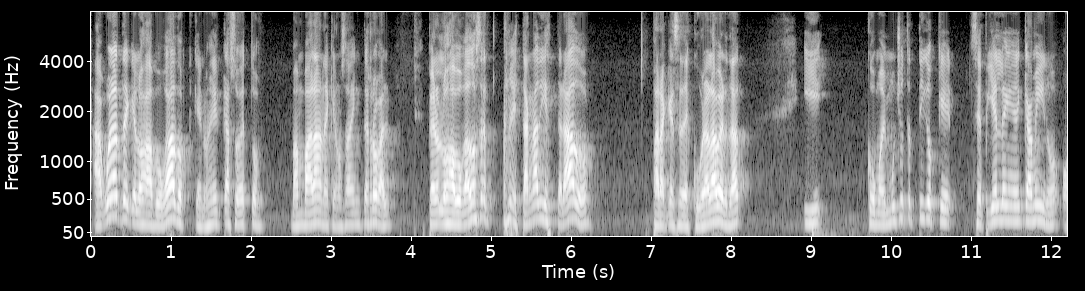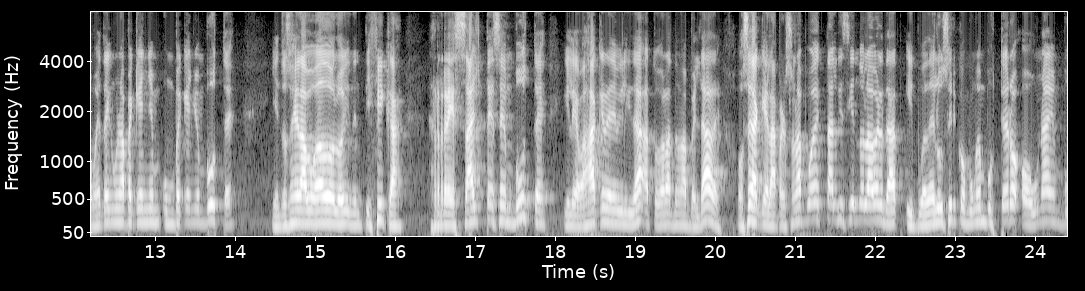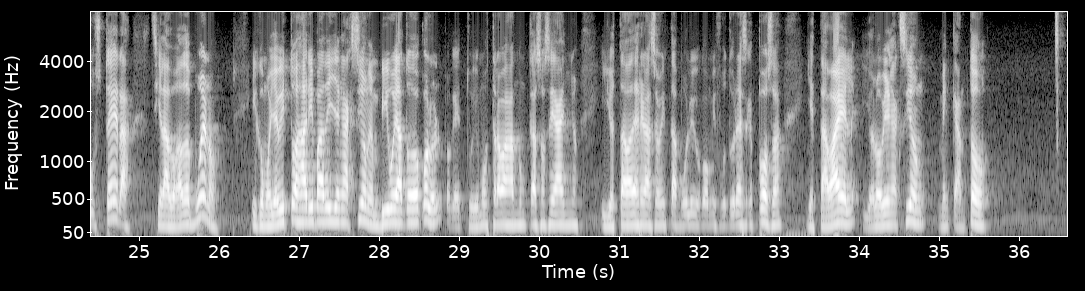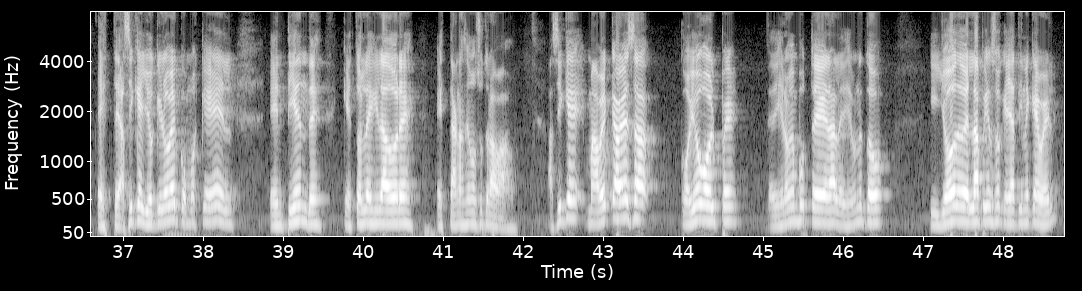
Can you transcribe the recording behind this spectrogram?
Acuérdate que los abogados, que no es el caso de estos bambalanes que no saben interrogar, pero los abogados están adiestrados para que se descubra la verdad. Y como hay muchos testigos que se pierden en el camino o meten una pequeña, un pequeño embuste, y entonces el abogado lo identifica, resalte ese embuste y le baja credibilidad a todas las demás verdades. O sea que la persona puede estar diciendo la verdad y puede lucir como un embustero o una embustera si el abogado es bueno. Y como ya he visto a Harry Padilla en acción, en vivo y a todo color, porque estuvimos trabajando un caso hace años y yo estaba de relacionista público con mi futura ex esposa y estaba él, y yo lo vi en acción, me encantó. Este, así que yo quiero ver cómo es que él entiende que estos legisladores están haciendo su trabajo. Así que Mabel Cabeza cogió golpe, le dijeron embustera, le dijeron de todo, y yo de verdad pienso que ella tiene que ver.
